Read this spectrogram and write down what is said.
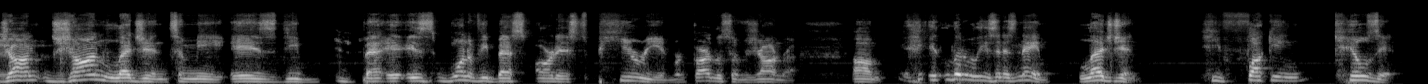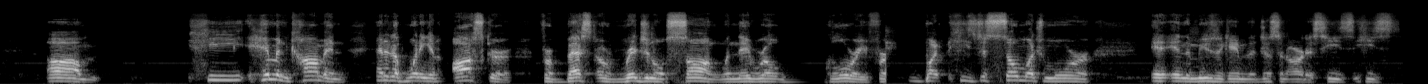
John John Legend to me is the is one of the best artists. Period, regardless of genre. Um, it literally is in his name, Legend. He fucking kills it. Um, he him and Common ended up winning an Oscar for best original song when they wrote Glory for. But he's just so much more in, in the music game than just an artist. He's he's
